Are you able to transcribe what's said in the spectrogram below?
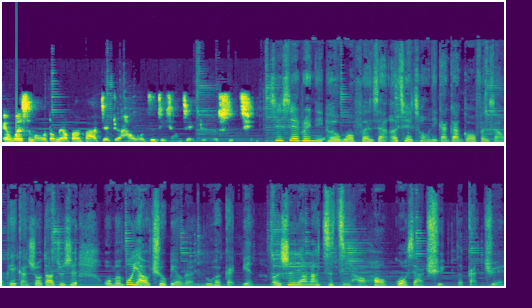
哎，为什么我都没有办法解决好我自己想解决的事情？谢谢瑞妮和我分享，而且从你刚刚跟我分享，我可以感受到，就是我们不要求别人如何改变，而是要让自己好好过下去的感觉。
